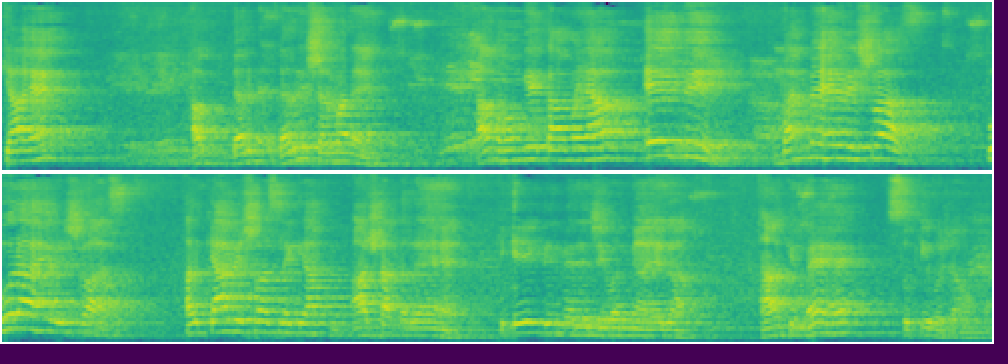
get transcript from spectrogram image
क्या है? अब डर डर शर्मा रहे हम होंगे कामयाब एक दिन। मन में है विश्वास, पूरा है विश्वास। और क्या विश्वास लेके हम आशा कर रहे हैं कि एक दिन मेरे जीवन में आएगा। हाँ कि मैं सुखी हो जाऊँगा।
